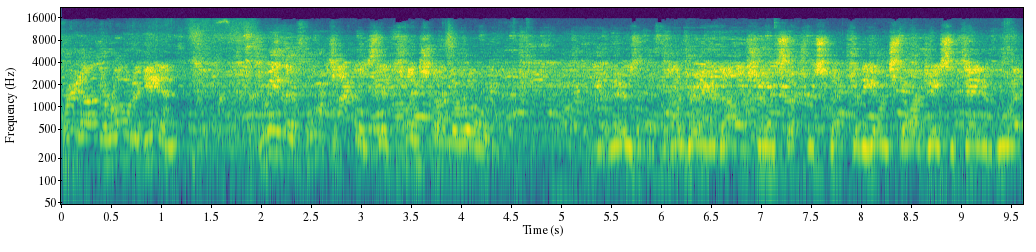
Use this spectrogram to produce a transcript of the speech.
Great on the road again. Three of their four titles they clinched on the road. And there's Andre Iguodala showing such respect for the young star Jayson Tatum, who had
